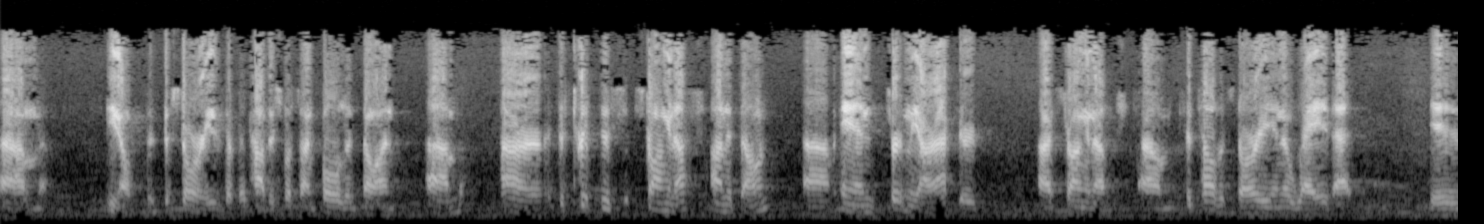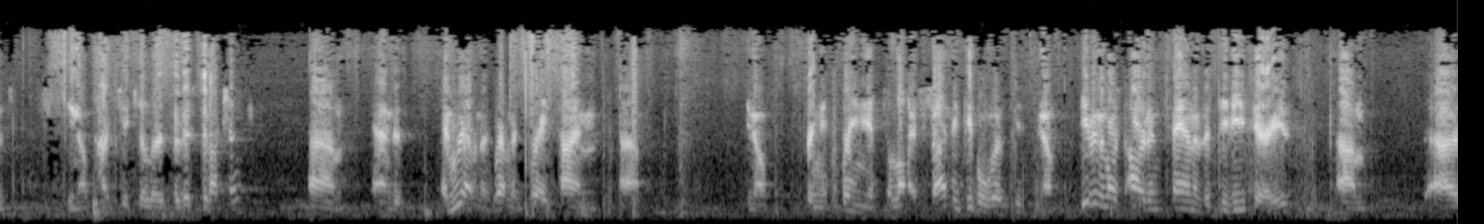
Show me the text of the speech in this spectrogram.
um, you know, the, the stories of how they're supposed to unfold and so on. Um, our the script is strong enough on its own, um, and certainly our actors are strong enough um, to tell the story in a way that is, you know, particular to this production. Um, and it's, and we're having a, we're having a great time, um, you know, bringing bringing it to life. So I think people will, you know, even the most ardent fan of the TV series um, uh,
